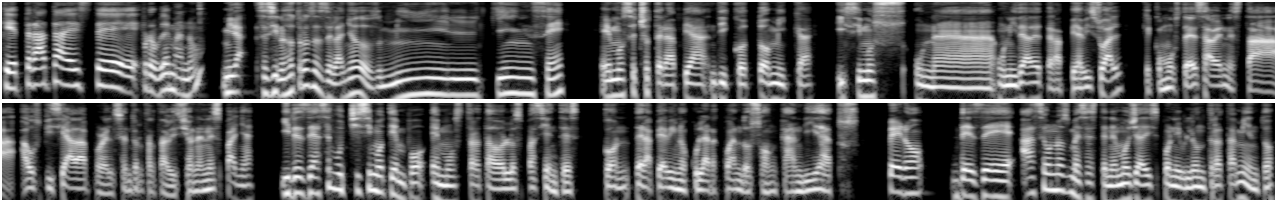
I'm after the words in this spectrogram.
que trata este problema, ¿no? Mira, si nosotros desde el año 2015 hemos hecho terapia dicotómica. Hicimos una unidad de terapia visual que, como ustedes saben, está auspiciada por el Centro Tratavisión en España. Y desde hace muchísimo tiempo hemos tratado a los pacientes con terapia binocular cuando son candidatos. Pero desde hace unos meses tenemos ya disponible un tratamiento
